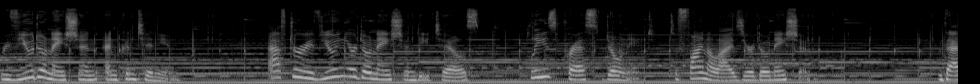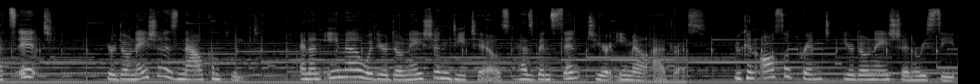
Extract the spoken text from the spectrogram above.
Review Donation and continue. After reviewing your donation details, please press Donate to finalize your donation. That's it! Your donation is now complete, and an email with your donation details has been sent to your email address. You can also print your donation receipt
